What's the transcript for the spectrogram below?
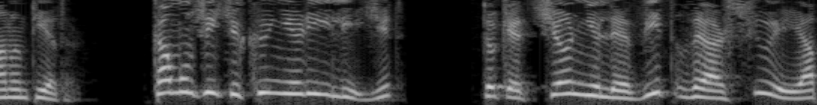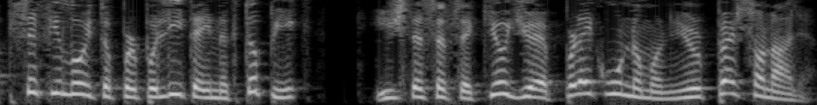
anën tjetër. Ka mundësi që ky njeri i ligjit të ketë qenë një levit dhe arsyeja pse filloi të përpëlitej në këtë pikë ishte sepse kjo gjë e preku në mënyrë personale.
